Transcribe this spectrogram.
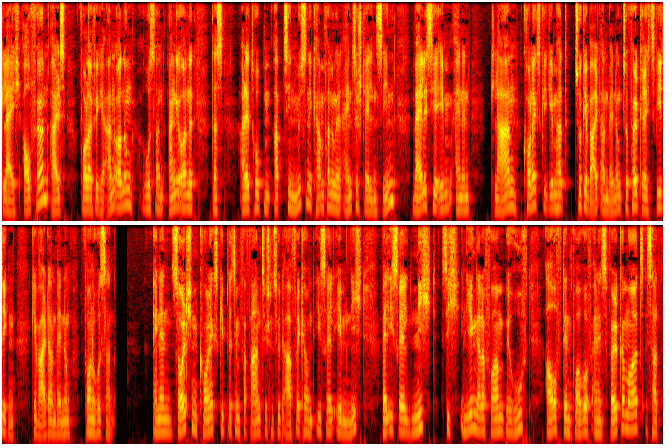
gleich aufhören als vorläufige Anordnung. Russland angeordnet, dass alle Truppen abziehen müssen, die Kampfhandlungen einzustellen sind, weil es hier eben einen klaren Konnex gegeben hat zur Gewaltanwendung, zur völkerrechtswidrigen Gewaltanwendung von Russland. Einen solchen Konnex gibt es im Verfahren zwischen Südafrika und Israel eben nicht, weil Israel nicht sich in irgendeiner Form beruft auf den Vorwurf eines Völkermords. Es hat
